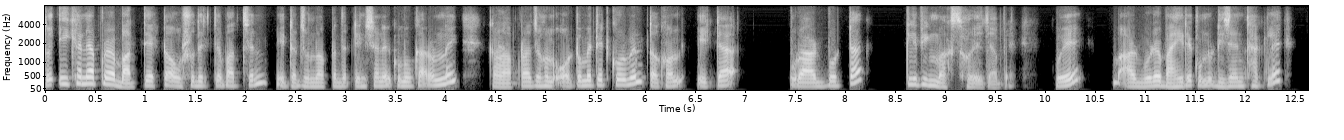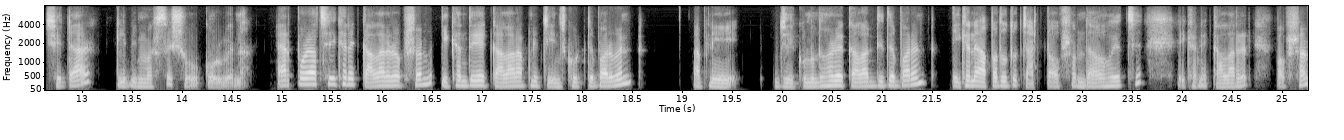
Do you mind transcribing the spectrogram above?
তো এইখানে আপনারা বাড়তি একটা অংশ দেখতে পাচ্ছেন। এটার জন্য আপনাদের টেনশনের কোনো কারণ নেই। কারণ আপনারা যখন অটোমেটেড করবেন, তখন এটা পুরো আর্টবোর্ডটা ক্লিপিং মার্কস হয়ে যাবে। হয়ে আর্টবোর্ডের বাইরে কোনো ডিজাইন থাকলে সেটা আর ক্লিপিং মার্কসে শো করবে না। এরপরে আছে এখানে কালারের অপশন এখান থেকে কালার আপনি চেঞ্জ করতে পারবেন। আপনি যে কোনো ধরনের কালার দিতে পারেন। এখানে আপাতত চারটা অপশন দেওয়া হয়েছে। এখানে কালারের অপশন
